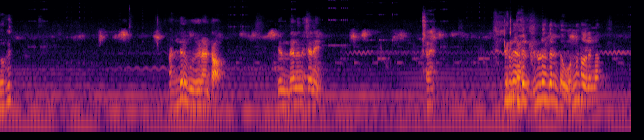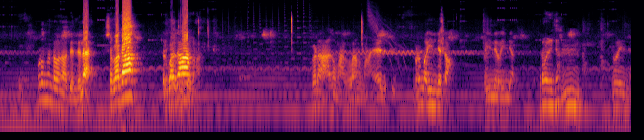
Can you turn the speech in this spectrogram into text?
നോക്ക്. നല്ലൊരു വീടാണ് കേട്ടോ ഇത് എന്താണെന്ന് വെച്ചാലേ പക്ഷെ ഇതിനോട് എന്ത്? ഇതിനോട് എന്തെങ്കിലും ഉണ്ടാവും ഒന്നും ഉണ്ടാവില്ലല്ലോ. ഇവിടെ ഒന്നും ഉണ്ടാവുന്ന സാധ്യല്ല അല്ലേ? ഇവിടെ ആകെ വെള്ളാണ് മഴ ഇവിടെ വൈയില്ല കേട്ടോ വൈയില്ല വൈയില്ല ഇവിടെ വഴിയില്ല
